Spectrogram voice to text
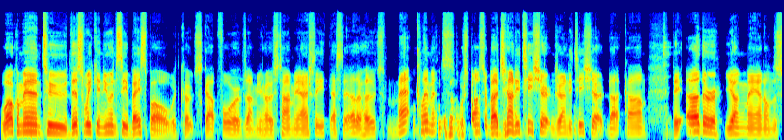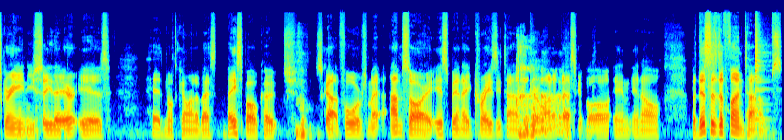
Welcome in to This Week in UNC Baseball with Coach Scott Forbes. I'm your host, Tommy Ashley. That's the other host, Matt Clements. We're sponsored by Johnny T-Shirt and JohnnyT-Shirt.com. The other young man on the screen you see there is head North Carolina bas- baseball coach, Scott Forbes. Matt, I'm sorry. It's been a crazy time for Carolina basketball and, and all, but this is the fun times.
